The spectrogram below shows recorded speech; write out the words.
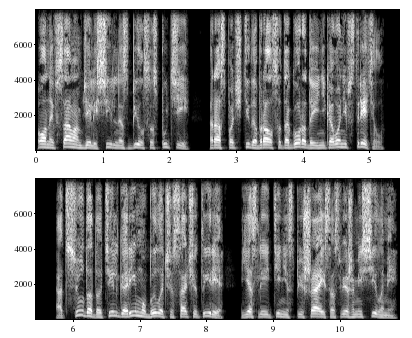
Он и в самом деле сильно сбился с пути, раз почти добрался до города и никого не встретил. Отсюда до Тильгариму было часа четыре, если идти не спеша и со свежими силами.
